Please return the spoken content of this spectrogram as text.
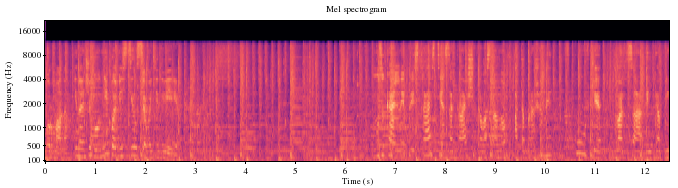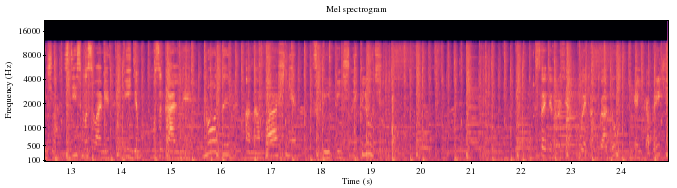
гурманом, иначе бы он не поместился в эти двери. Музыка Музыкальные пристрастия заказчика в основном отображены в кубке дворца Эль Каприче. Здесь мы с вами видим музыкальные ноты, а на башне скрипичный ключ. Кстати, друзья, в этом году Эль Каприче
